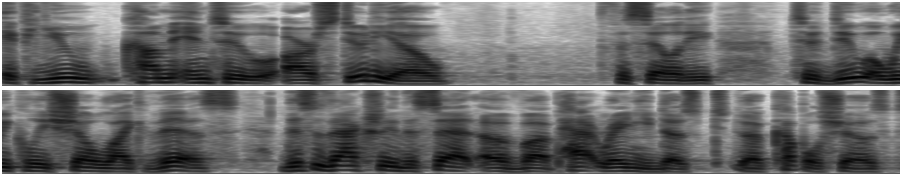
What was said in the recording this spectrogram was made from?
If you come into our studio facility, to do a weekly show like this, this is actually the set of uh, Pat Rainey does a couple shows.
